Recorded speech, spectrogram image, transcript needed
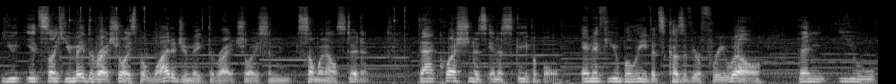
you it's like you made the right choice, but why did you make the right choice and someone else didn't? That question is inescapable. And if you believe it's because of your free will, then you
